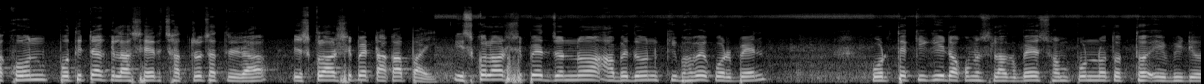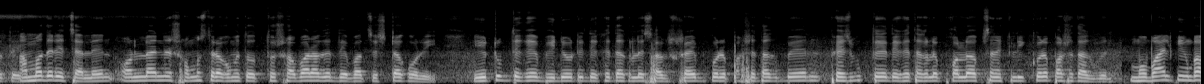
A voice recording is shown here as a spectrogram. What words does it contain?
এখন প্রতিটা ক্লাসের ছাত্রছাত্রীরা স্কলারশিপের টাকা পায়। স্কলারশিপের জন্য আবেদন কীভাবে করবেন? করতে কি কি ডকুমেন্টস লাগবে? সম্পূর্ণ তথ্য এই ভিডিওতে। আমাদের এই চ্যানেল অনলাইনের সমস্ত রকমের তথ্য সবার আগে দেবার চেষ্টা করি। ইউটিউব থেকে ভিডিওটি দেখে থাকলে সাবস্ক্রাইব করে পাশে থাকবেন। ফেসবুক থেকে দেখে থাকলে ফলো অপশানে ক্লিক করে পাশে থাকবেন। মোবাইল কিংবা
